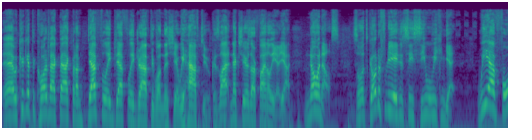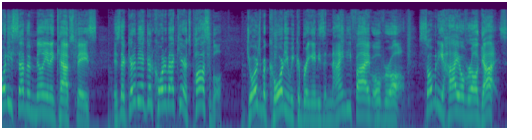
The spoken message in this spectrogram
Yeah, we could get the quarterback back, but I'm definitely, definitely drafting one this year. We have to, because next year is our final year. Yeah, no one else. So let's go to free agency, see what we can get. We have 47 million in cap space. Is there going to be a good quarterback here? It's possible. George McCourty we could bring in. He's a 95 overall. So many high overall guys.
